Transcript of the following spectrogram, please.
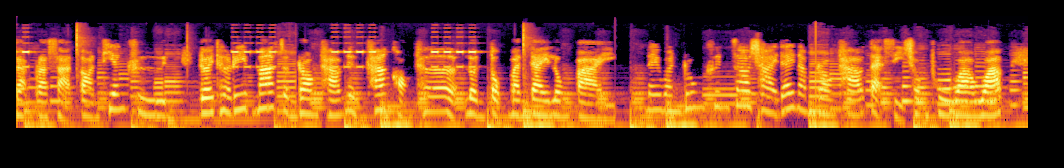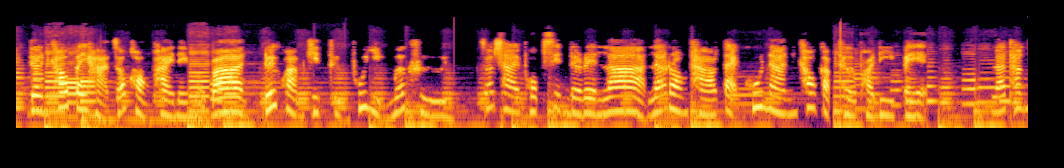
จากปราสาทตอนเที่ยงคืน โดยเธอรีบมากจนรองเท้าหนึ่งข้างของเธอ หล่นตกบันไดลงไป ในวันรุ่งขึ้นเจ้าชายได้นำรองเท้าแตะสีชมพูวาวับ เดินเข้าไปหาเจ้าของภายในหมู่บ้าน ด้วยความคิดถึงผู้หญิงเมื่อคืน เจ้าชายพบซินเดอเรลล่าและรองเท้าแตะคู่นั้นเข้ากับเธอพอดีเป๊ะ และทั้ง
